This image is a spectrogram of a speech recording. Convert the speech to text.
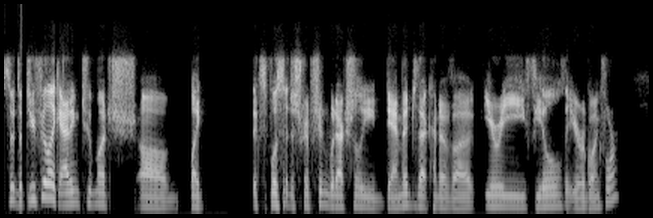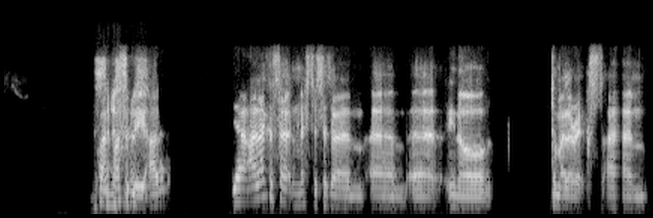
so do you feel like adding too much um like explicit description would actually damage that kind of uh, eerie feel that you're going for? The Quite possibly. I, yeah, I like a certain mysticism, um, uh, you know, to my lyrics. Um,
